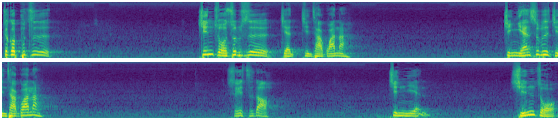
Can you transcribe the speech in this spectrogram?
这个不是警佐是不是检检察官呐？警员是不是检察官呐？谁知道？警员、巡佐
